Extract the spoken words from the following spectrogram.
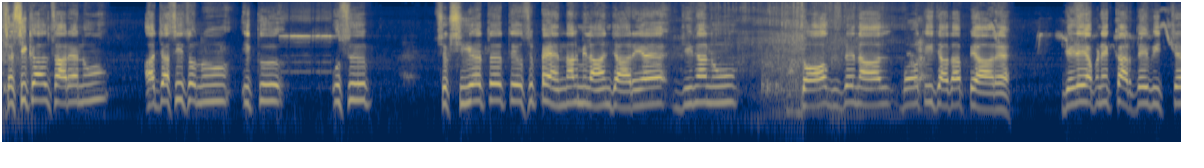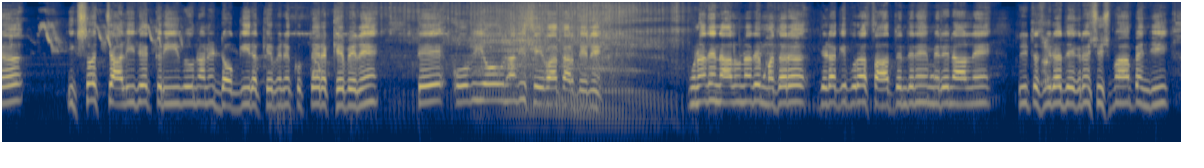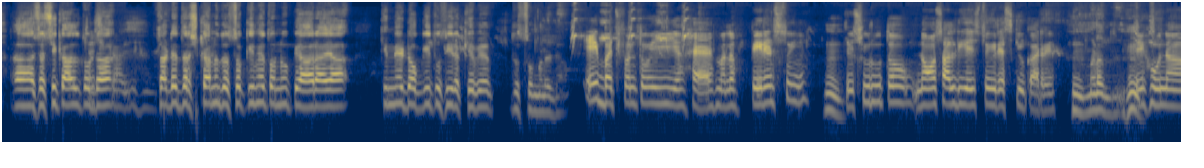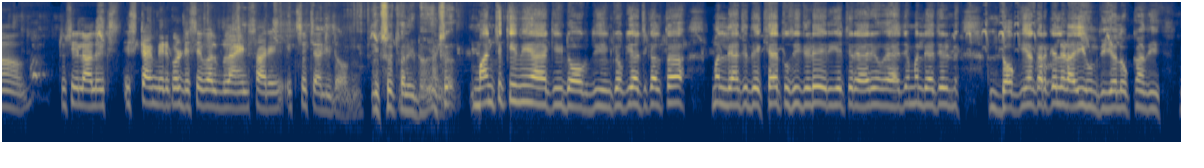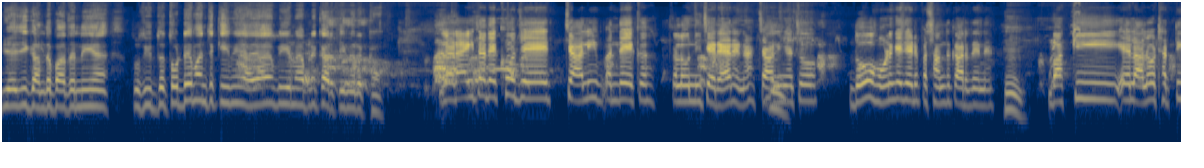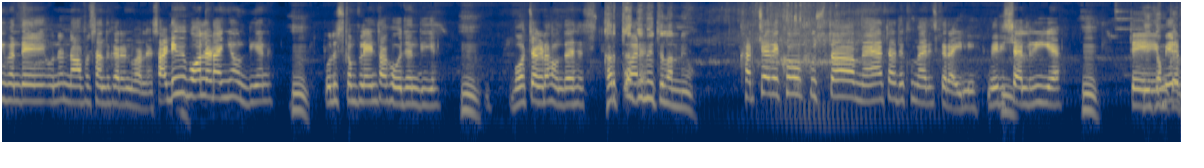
ਸਤਿ ਸ਼੍ਰੀ ਅਕਾਲ ਸਾਰਿਆਂ ਨੂੰ। ਅੱਜ ਅਸੀਂ ਤੁਹਾਨੂੰ ਇੱਕ ਉਸ ਸ਼ਖਸੀਅਤ ਤੇ ਉਸ ਭੈਣ ਨਾਲ ਮਿਲਾਨ ਜਾ ਰਹੇ ਹਾਂ, ਜਿਨ੍ਹਾਂ ਨੂੰ ਡੌਗਸ ਦੇ ਨਾਲ ਬਹੁਤ ਹੀ ਜ਼ਿਆਦਾ ਪਿਆਰ ਹੈ। ਜਿਹੜੇ ਆਪਣੇ ਘਰ ਦੇ ਵਿੱਚ 140 ਦੇ ਕਰੀਬ ਉਹਨਾਂ ਨੇ ਡੌਗੀ ਰੱਖੇ ਪਏ ਨੇ, ਕੁੱਤੇ ਰੱਖੇ ਪਏ ਨੇ ਤੇ ਉਹ ਵੀ ਉਹ ਉਹਨਾਂ ਦੀ ਸੇਵਾ ਕਰਦੇ ਨੇ। ਉਹਨਾਂ ਦੇ ਨਾਲ ਉਹਨਾਂ ਦੇ ਮਦਰ, ਜਿਹੜਾ ਕਿ ਪੂਰਾ ਸਾਥ ਦਿੰਦੇ ਨੇ, ਮੇਰੇ ਨਾਲ ਨੇ। ਤੁਸੀਂ ਤਸਵੀਰਾਂ ਦੇਖ ਰਹੇ ਹੋ। ਸੁਸ਼ਮਾ ਭੈਣ ਜੀ ਅਹ ਸਤਿ ਸ਼੍ਰੀ ਅਕਾਲ ਤੁਹਾਡਾ। ਸਾਡੇ ਦਰਸ਼ਕਾਂ ਨੂੰ ਦੱਸੋ ਕਿਵੇਂ ਤੁਹਾਨੂੰ ਪਿਆਰ ਆਇਆ? ਕਿੰਨੇ ਡੌਗੀ ਤੁਸੀਂ ਰੱਖੇ ਪਏ ਆ? ਦੱਸੋ ਮੈਨੂੰ ਜਾ ਇਹ ਬਚਪਨ ਤੋਂ ਹੀ ਹੈ ਮਤਲਬ ਪੇਰੈਂਟਸ ਤੋਂ ਹੀ ਹੈ। ਹੂੰ। ਤੇ ਸ਼ੁਰੂ ਤੋਂ 9 ਸਾਲ ਦੀ ਏਜ ਤੋਂ ਹੀ ਰੈਸਕਿਊ ਕਰ ਰਹੇ। ਹੂੰ ਮੈਡਮ ਹੂੰ। ਤੇ ਹੁਣ ਤੁਸੀਂ ਲਾ ਲਓ ਇਸ- ਇਸ ਟਾਈਮ ਮੇਰੇ ਕੋਲ ਡਿਸੇਬਲ ਬਲਾਈਂਡ ਸਾਰੇ 140 ਡੌਗ ਨੇ। 140 ਡੌਗ ਮਨ ਚ ਕਿਵੇਂ ਆਇਆ ਕਿ ਡੌਗ ਦੀ? ਕਿਉਂਕਿ ਅੱਜ ਕੱਲ ਤਾਂ ਮਹੱਲਿਆਂ 'ਚ ਦੇਖਿਆ ਤੁਸੀਂ ਜਿਹੜੇ ਏਰੀਆ 'ਚ ਰਹਿ ਰਹੇ ਹੋ ਇਹ ਜੇ ਮਹੱਲਿਆਂ 'ਚ ਡੌਗੀਆਂ ਕਰਕੇ ਲੜਾਈ ਹੁੰਦੀ ਹੈ ਲੋਕਾਂ ਦੀ ਵੀ ਇਹ ਜੀ ਗੰਦ ਪਾ ਦਿੰਨੀ ਹੈ ਤੁਸੀਂ ਤਾਂ- ਤੁਹਾਡੇ ਮਨ 'ਚ ਕਿਵੇਂ ਆਇਆ ਵੀ ਮੈਂ ਆਪਣੇ ਘਰ ਕਿਵੇਂ ਰੱਖਾਂ? ਲੜਾਈ ਤਾਂ ਦੇਖੋ ਜੇ 40 ਬੰਦੇ ਇੱਕ ਕਲੋਨੀ 'ਚ ਰਹਿ ਰਹੇ ਨਾ 40 ਚੋਂ ਦੋ ਹੋਣਗੇ ਜਿਹੜੇ ਪਸੰਦ ਕਰਦੇ ਨੇ। ਹੂੰ। ਬਾਕੀ ਇਹ ਲਾ ਲਓ 38 ਬੰਦੇ ਉਹਨਾਂ ਨੂੰ ਨਾ ਪਸੰਦ ਕਰਨ ਵਾਲੇ। ਸਾਡੀ ਵੀ ਬਹੁਤ ਲੜਾਈਆਂ ਹੁੰਦੀਆਂ ਨੇ। ਹੂੰ। ਪੁਲਿਸ ਕੰਪਲੇਂਟ ਤੱਕ ਹੋ ਜਾਂਦੀ ਹੈ। ਹੂੰ। ਬਹੁਤ ਝਗੜਾ ਹੁੰਦਾ ਹੈ। ਖਰਚਾ ਕਿਵੇਂ ਚਲਾਉਂਦੇ ਹੋ? ਖਰਚਾ ਦੇਖੋ ਕੁਛ ਤਾਂ ਮੈਂ ਤਾਂ ਦੇਖੋ ਮੈਰਿਜ ਕਰਾਈ ਨਹੀਂ। ਮੇਰੀ ਸੈਲਰੀ ਹੈ। ਹੂੰ। ਤੇ ਮੇਰੇ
